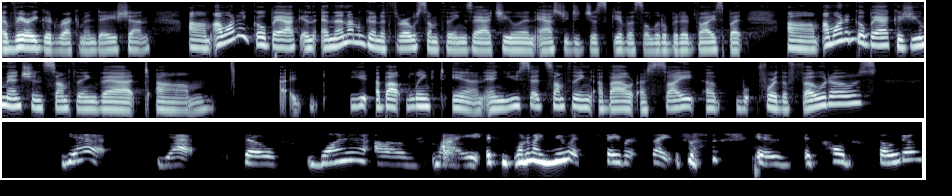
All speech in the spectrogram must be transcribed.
a very good recommendation. Um, I want to go back and, and then I'm going to throw some things at you and ask you to just give us a little bit of advice. But um, I want to go back because you mentioned something that um, I, you, about LinkedIn, and you said something about a site for the photos. Yes, yes. So one of my it's one of my newest favorite sites is it's called Photo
